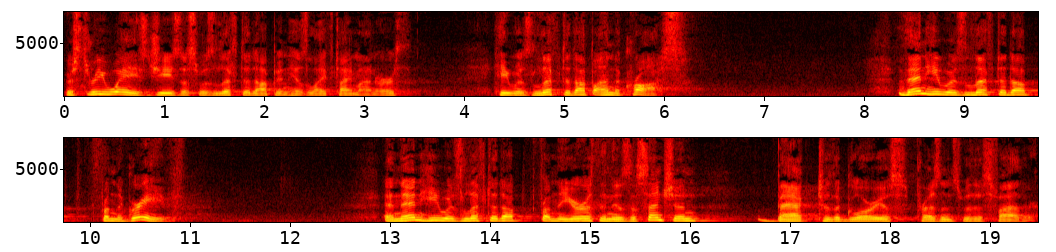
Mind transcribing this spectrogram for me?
There's three ways Jesus was lifted up in his lifetime on earth. He was lifted up on the cross. Then he was lifted up from the grave. And then he was lifted up from the earth in his ascension back to the glorious presence with his Father.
